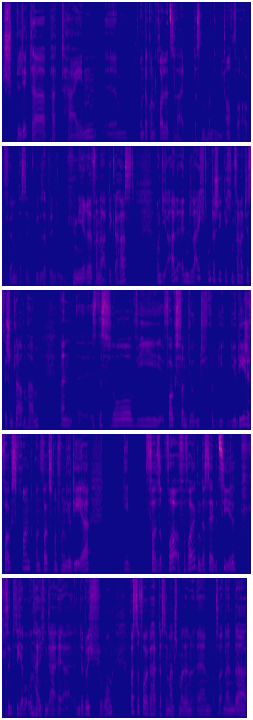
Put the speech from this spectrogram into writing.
Splitterparteien ähm, unter Kontrolle zu halten. Das muss man nämlich auch vor Augen führen. Das sind, wie gesagt, wenn du mehrere Fanatiker hast und die alle einen leicht unterschiedlichen fanatistischen Glauben haben, dann äh, ist es so wie Volksfront und Jüdische Volksfront und Volksfront von Judäa, die verfolgen dasselbe Ziel, sind sich aber unheilig in der, äh, in der Durchführung, was zur Folge hat, dass sie manchmal dann ähm, zueinander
